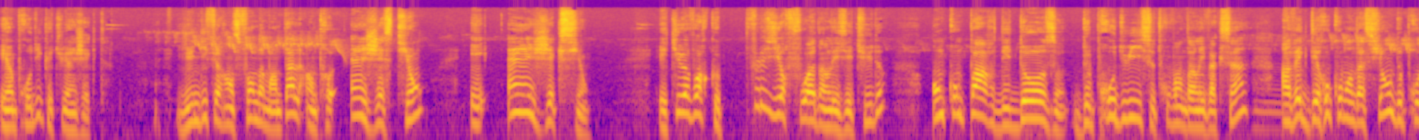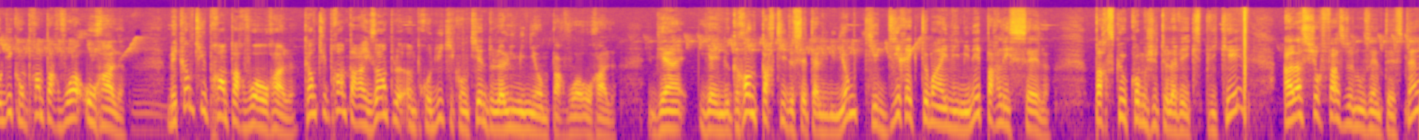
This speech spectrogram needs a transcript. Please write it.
et un produit que tu injectes. Il y a une différence fondamentale entre ingestion injection. Et tu vas voir que plusieurs fois dans les études, on compare des doses de produits se trouvant dans les vaccins avec des recommandations de produits qu'on prend par voie orale. Mais quand tu prends par voie orale, quand tu prends par exemple un produit qui contient de l'aluminium par voie orale, eh bien, il y a une grande partie de cet aluminium qui est directement éliminé par les selles. Parce que, comme je te l'avais expliqué, à la surface de nos intestins,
